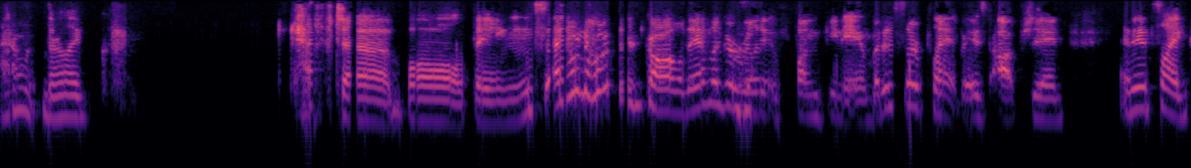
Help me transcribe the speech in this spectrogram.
I don't they're like kefta ball things. I don't know what they're called. They have like a really funky name, but it's their plant-based option and it's like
